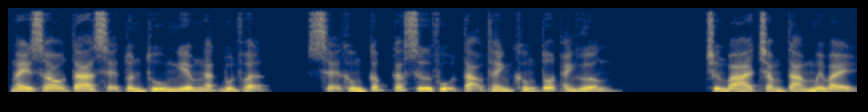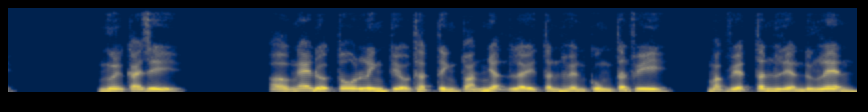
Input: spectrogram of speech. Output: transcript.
ngày sau ta sẽ tuân thủ nghiêm ngặt bổn phận, sẽ không cấp các sư phụ tạo thành không tốt ảnh hưởng. Chương 387 Ngươi cái gì? Ở nghe được Tô Linh tiểu thật tính toán nhận lấy Tấn Huyền cùng Tân Phi, Mạc Việt Tân liền đứng lên.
